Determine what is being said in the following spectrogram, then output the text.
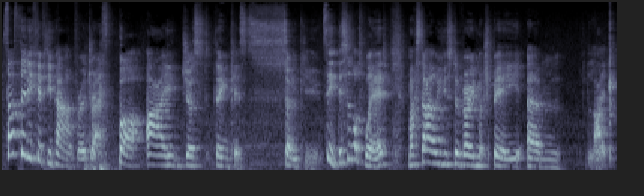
So that's nearly 50 pound for a dress, but I just think it's so cute. See, this is what's weird. My style used to very much be um like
